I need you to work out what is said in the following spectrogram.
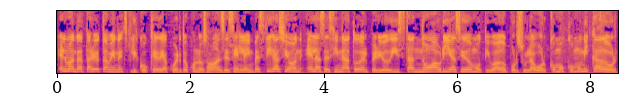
El mandatario también explicó que, de acuerdo con los avances en la investigación, el asesinato del periodista no habría sido motivado por su labor como comunicador,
